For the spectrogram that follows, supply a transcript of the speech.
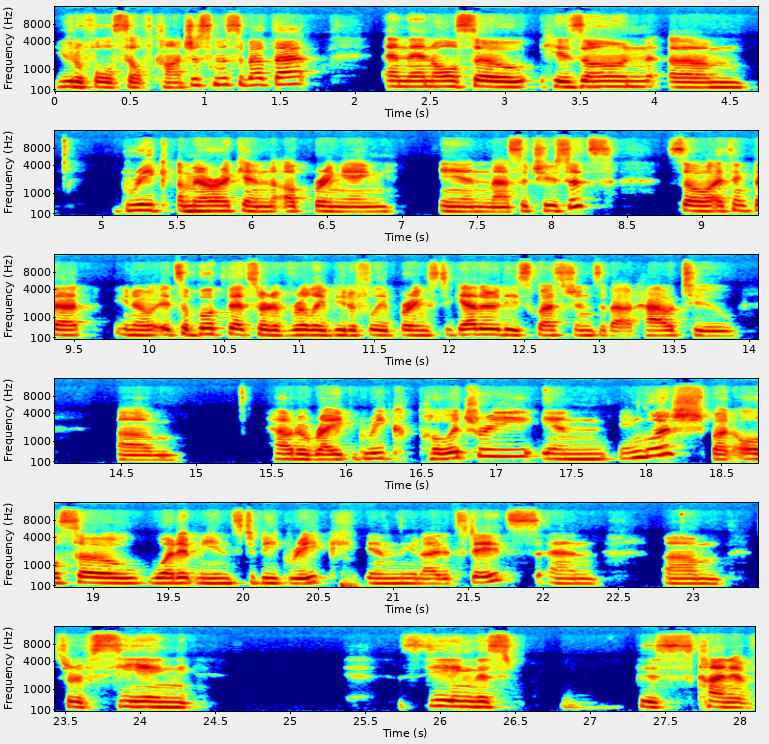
beautiful self-consciousness about that. And then also his own um, Greek American upbringing in Massachusetts. So I think that, you know, it's a book that sort of really beautifully brings together these questions about how to um, how to write Greek poetry in English, but also what it means to be Greek in the United States and um, sort of seeing, seeing this, this kind of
